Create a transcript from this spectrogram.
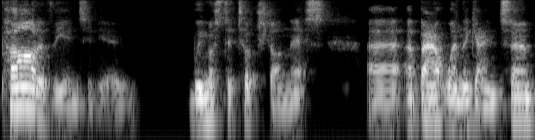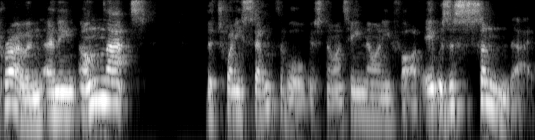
part of the interview we must have touched on this uh, about when the game turned pro, and and in, on that the 27th of August 1995, it was a Sunday,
